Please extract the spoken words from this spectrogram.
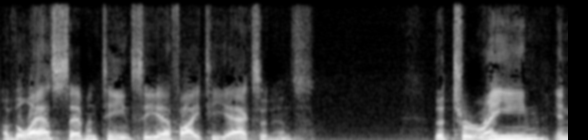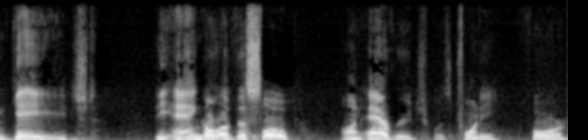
Of the last 17 CFIT accidents, the terrain engaged, the angle of the slope on average was 24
